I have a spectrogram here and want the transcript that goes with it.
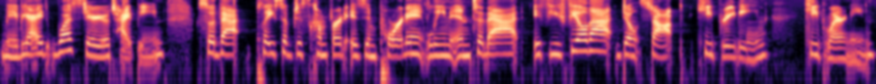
maybe I was stereotyping. So that place of discomfort is important. Lean into that. If you feel that, don't stop. Keep reading, keep learning.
